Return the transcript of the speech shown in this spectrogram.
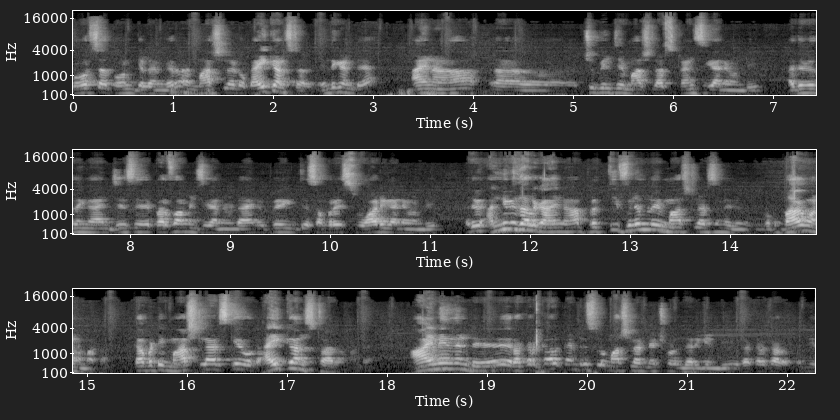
పవర్ స్టార్ పవన్ కళ్యాణ్ గారు మార్షల్ ఆర్ట్ ఒక ఐకాన్ స్టార్. ఎందుకంటే ఆయన చూపించే మార్షల్ ఆర్ట్స్ స్ట్రెంగ్స్ కానివ్వండి అదేవిధంగా ఆయన చేసే పర్ఫార్మెన్స్ కానివ్వండి ఆయన ఉపయోగించే సమ్రైజ్ స్వాడ్ కానివ్వండి అదే అన్ని విధాలుగా ఆయన ప్రతి ఫిలింలో ఈ మార్షల్ ఆర్ట్స్ అనేది ఒక భాగం అన్నమాట. కాబట్టి మార్షల్ ఆర్ట్స్కే ఒక ఐకాన్ స్టార్ అన్నమాట. ఆయన ఏంటంటే రకరకాల కంట్రీస్లో మార్షల్ ఆర్ట్ నేర్చుకోవడం జరిగింది రకరకాల కొన్ని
